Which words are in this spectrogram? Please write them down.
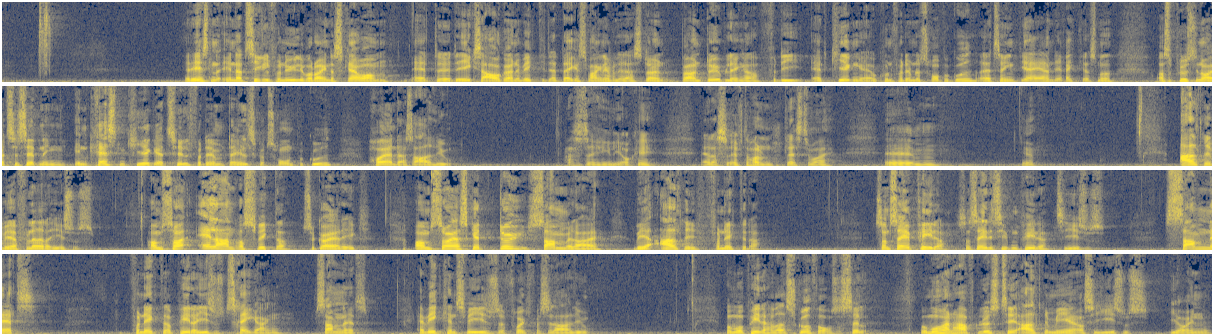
Jeg læste en artikel for nylig, hvor der var en, der skrev om, at øh, det er ikke så afgørende vigtigt, at der ikke er så mange, der vil lade deres børn døbe længere, fordi at kirken er jo kun for dem, der tror på Gud. Og jeg tænkte, ja, ja, det er rigtigt og sådan noget. Og så pludselig når jeg til sætningen, en kristen kirke er til for dem, der elsker troen på Gud, højere end deres eget liv. Altså, så er helt okay, er der så efterhånden plads til mig? Øhm, ja. Aldrig vil jeg forlade dig, Jesus. Om så alle andre svigter, så gør jeg det ikke. Om så jeg skal dø sammen med dig, vil jeg aldrig fornægte dig. Sådan sagde Peter, så sagde disciplen Peter til Jesus. Samme nat fornægter Peter Jesus tre gange. Samme nat. Han vil ikke kende ved Jesus af frygt for sit eget liv. Hvor må Peter have været skuffet over sig selv? Hvor må han have haft lyst til aldrig mere at se Jesus i øjnene?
